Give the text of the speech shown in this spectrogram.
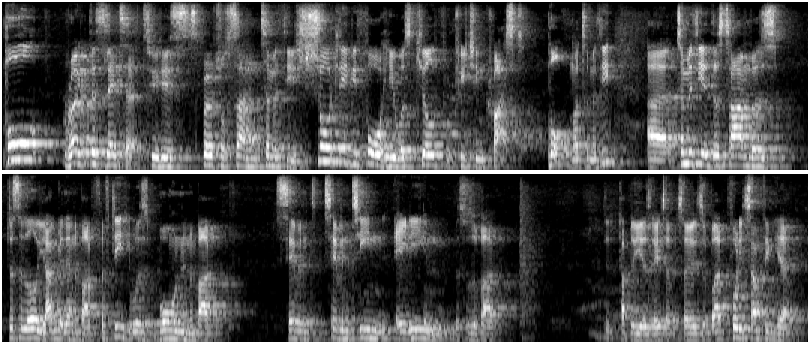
Paul wrote this letter to his spiritual son Timothy shortly before he was killed for preaching Christ. Paul, not Timothy. Uh, Timothy at this time was just a little younger than about 50. He was born in about 1780, and this was about a couple of years later. So he's about 40 something here.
